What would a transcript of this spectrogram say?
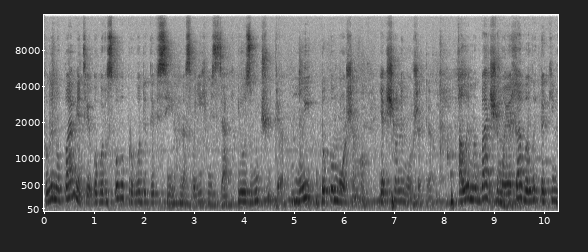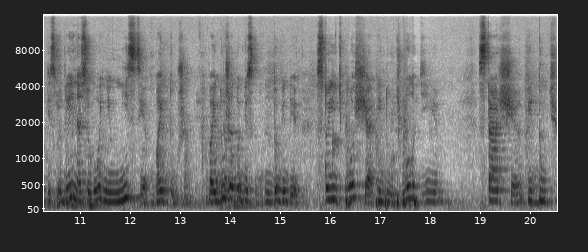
хвилину пам'яті обов'язково проводите всі на своїх місцях і озвучуйте. Ми допоможемо, якщо не можете. Але ми бачимо, яка велика кількість людей на сьогодні в місті байдужа. Байдужа до, біди. Стоїть площа, ідуть молоді, старші ідуть,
